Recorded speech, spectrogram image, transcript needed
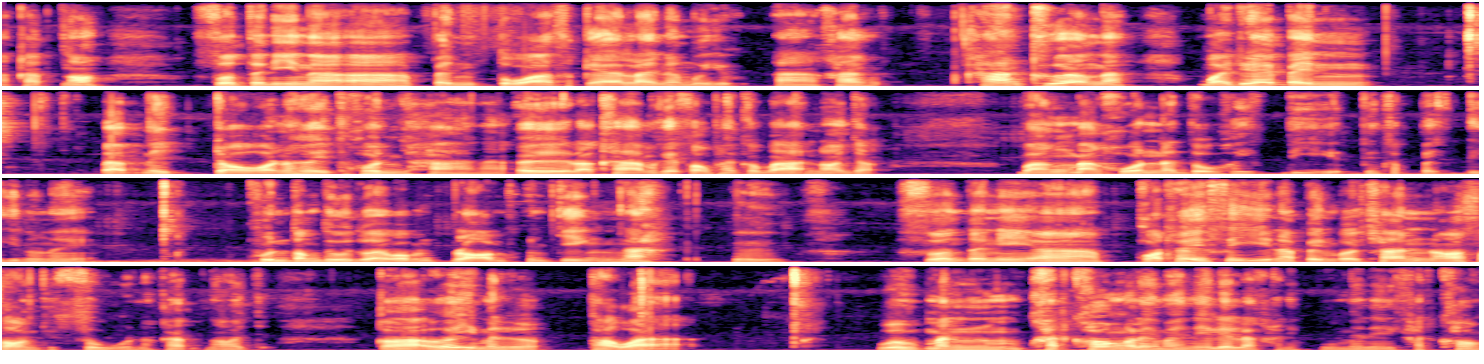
นะครับเนาะส่วนตัวนี้นะอ่าเป็นตัวสแกนลายนิ้วมืออยู่อ่าข้างข้างเครื่องนะไม่ได้เป็นแบบในจอนะเฮ้ยทุกคนอย่านะเออราคามันแค่สองพันกว่าบาทเนาะอยากบางบางคนนะดูเฮ้ยดีเป็นสเปคดีตรงนี้คุณต้องดูด้วยว่ามันปลอมเป็นจริงนะเออส่วนตัวนี้อ่าพอร์ตไทซีนะเป็นเวอร์ชันเนาะ2.0นย์นะครับเนาะก็เอ้ยมันถามว่า มันขัดข้องอะไรไหมในเลทราคานี้ผมไม่ได้ขัดข้อง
